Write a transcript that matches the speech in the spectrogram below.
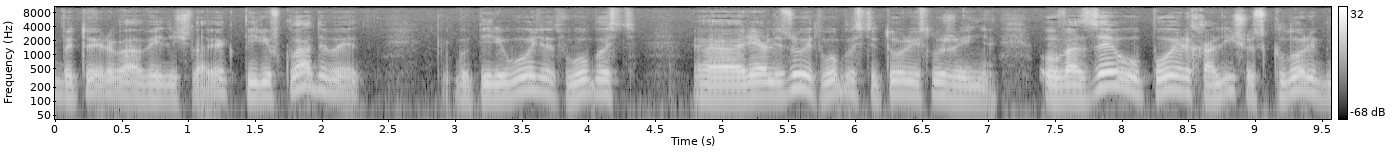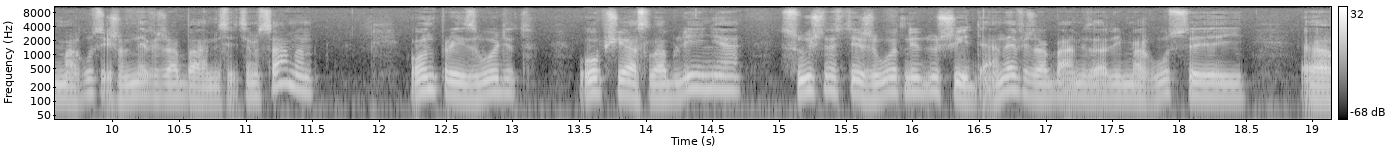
бетойрова, авейда человек перевкладывает, как бы переводит в область, э, реализует в области Торы и служения. Увазеу поэр халишу склори бимагуси шаневиш Этим самым он производит общее ослабление – сущности животной души. Да, нефиш абами залима гусей э,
